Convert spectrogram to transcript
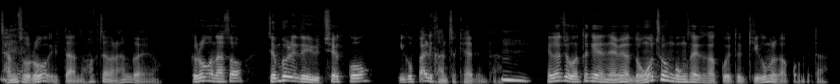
장소로 일단 확정을 한 거예요. 그러고 나서 잼버리 대회 유치했고 이거 빨리 간척해야 된다. 음. 해가지고 어떻게 했냐면 농어촌 공사에서 갖고 있던 기금을 갖고 옵니다.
